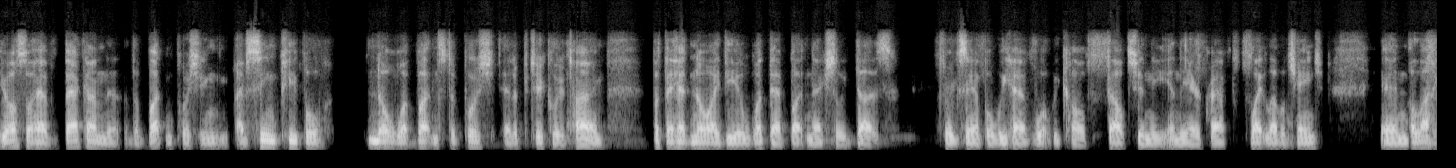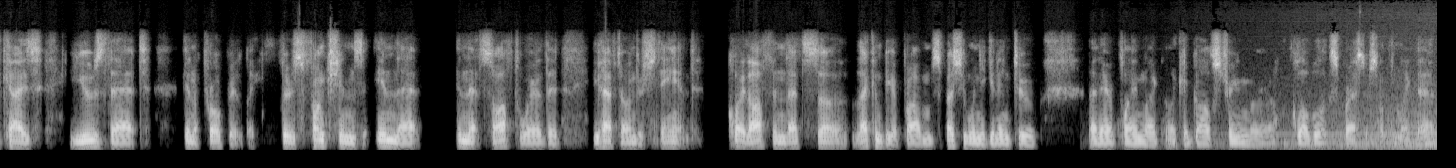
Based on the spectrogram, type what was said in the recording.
you also have back on the, the button pushing, I've seen people know what buttons to push at a particular time, but they had no idea what that button actually does. For example, we have what we call felch in the in the aircraft flight level change. And a lot of guys use that inappropriately. There's functions in that in that software that you have to understand quite often that's uh, that can be a problem, especially when you get into an airplane like like a Gulfstream or a Global Express or something like that.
